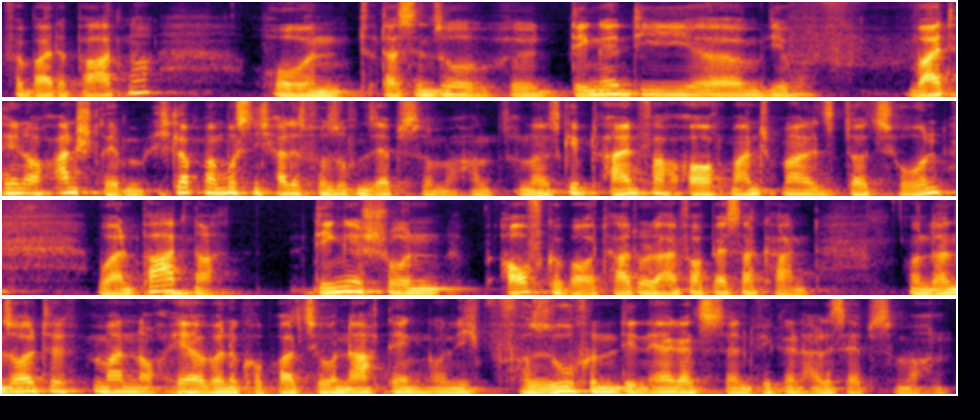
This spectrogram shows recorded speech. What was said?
für beide Partner. Und das sind so äh, Dinge, die, äh, die weiterhin auch anstreben. Ich glaube, man muss nicht alles versuchen, selbst zu machen, sondern es gibt einfach auch manchmal Situationen, wo ein Partner Dinge schon aufgebaut hat oder einfach besser kann. Und dann sollte man auch eher über eine Kooperation nachdenken und nicht versuchen, den Ehrgeiz zu entwickeln, alles selbst zu machen.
